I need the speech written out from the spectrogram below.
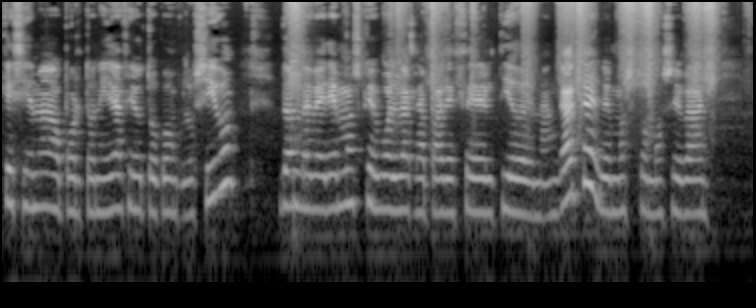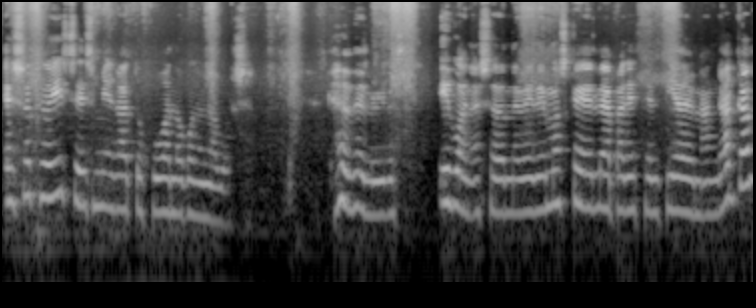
que se llama Oportunidad y Autoconclusivo, donde veremos que vuelve a reaparecer el tío del mangaka y vemos cómo se van. Eso que oís es mi gato jugando con una bolsa. Y bueno, eso, donde veremos que le aparece el tío del mangaka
